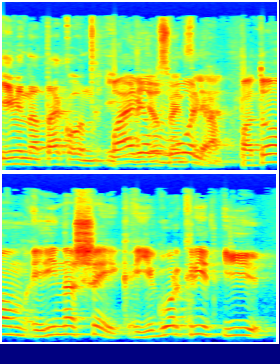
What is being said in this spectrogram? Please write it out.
именно так он и Павел Воля, потом Ирина Шейк, Егор Крид и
